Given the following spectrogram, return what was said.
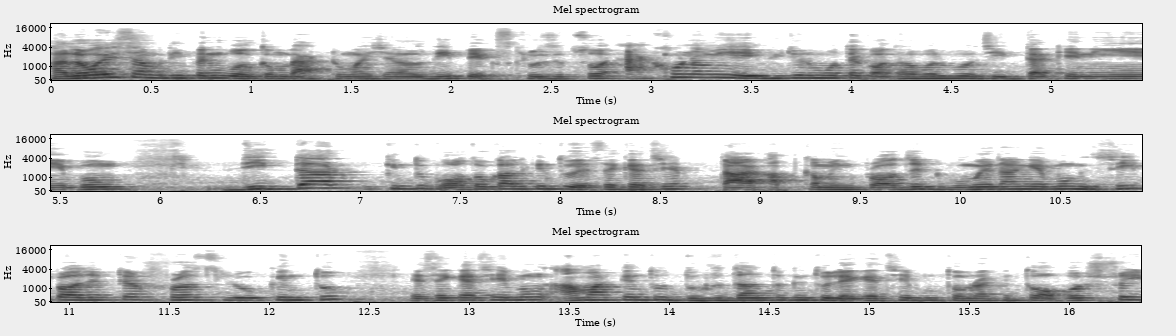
হ্যালো গাইস আমি Dipen welcome back to my channel Deep exclusive so এখন আমি এই ভিডিওর মধ্যে কথা বলব জিদ্দাকে নিয়ে এবং জিদ্দার কিন্তু গতকাল কিন্তু এসে গেছে তার আপকামিং প্রজেক্ট বুমেরাং এবং সেই প্রজেক্টের ফার্স্ট লুক কিন্তু এসে গেছে এবং আমার কিন্তু দুর্দান্ত কিন্তু লেগেছে এবং তোমরা কিন্তু অবশ্যই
